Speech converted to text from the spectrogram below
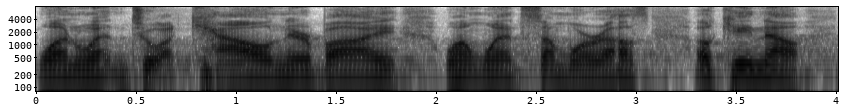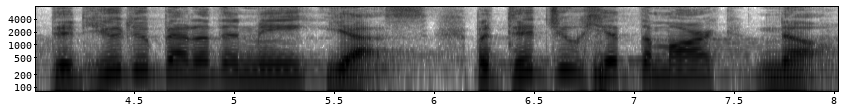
one went into a cow nearby, one went somewhere else. Okay, now, did you do better than me? Yes. But did you hit the mark? No.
